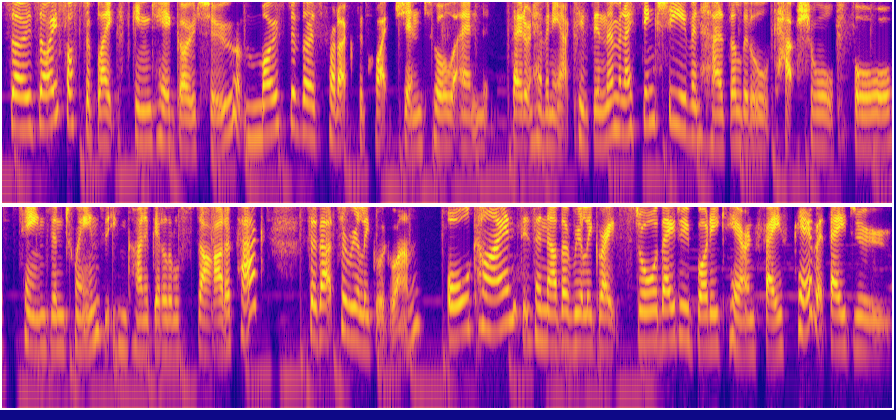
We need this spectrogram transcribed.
So, Zoe Foster Blake skincare go to, most of those products are quite gentle and they don't have any actives in them. And I think she even has a little capsule for teens and tweens that you can kind of get a little starter pack. So, that's a really good one. All Kinds is another really great store. They do body care and face care, but they do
